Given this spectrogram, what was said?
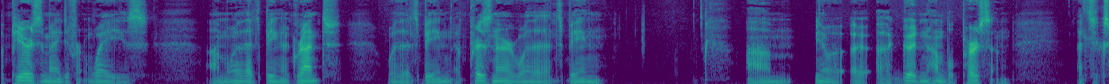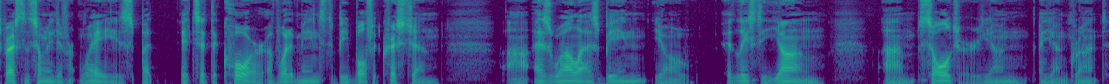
appears in many different ways, um, whether that's being a grunt, whether that's being a prisoner, whether that's being, um, you know a, a good and humble person. It's expressed in so many different ways, but it's at the core of what it means to be both a Christian uh, as well as being, you know, at least a young um, soldier, young a young grunt.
